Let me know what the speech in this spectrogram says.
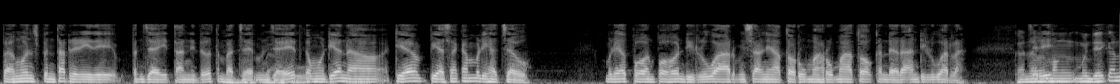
Bangun sebentar dari penjahitan itu tempat jahit menjahit. bahu. Kemudian eh, dia biasakan melihat jauh, melihat pohon-pohon di luar misalnya atau rumah-rumah atau kendaraan di luar lah. Karena Jadi- memang menjadi kan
